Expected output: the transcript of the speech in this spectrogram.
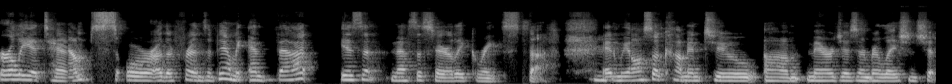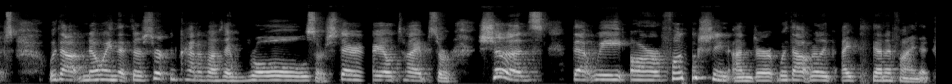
early attempts or other friends and family. And that isn't necessarily great stuff. Mm-hmm. And we also come into um, marriages and relationships without knowing that there's certain kind of, I say, roles or stereotypes or shoulds that we are functioning under without really identifying it.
